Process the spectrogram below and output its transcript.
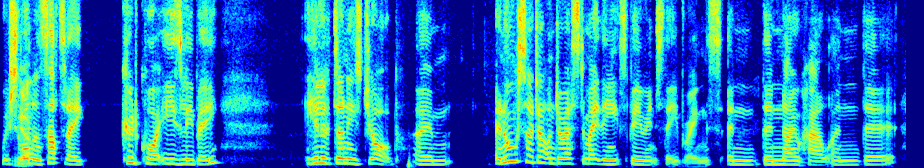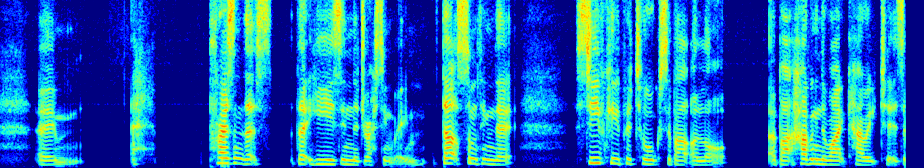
which the Yeah. one on Saturday could quite easily be, he'll have done his job. Um, and also, don't underestimate the experience that he brings and the know-how and the um, present that's that he is in the dressing room. That's something that Steve Cooper talks about a lot about having the right characters,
